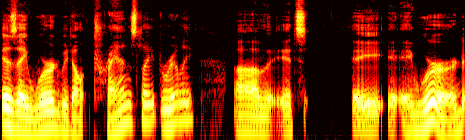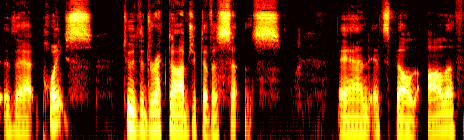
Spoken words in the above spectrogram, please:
is a word we don't translate really. Um, it's a, a word that points to the direct object of a sentence. And it's spelled Aleph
